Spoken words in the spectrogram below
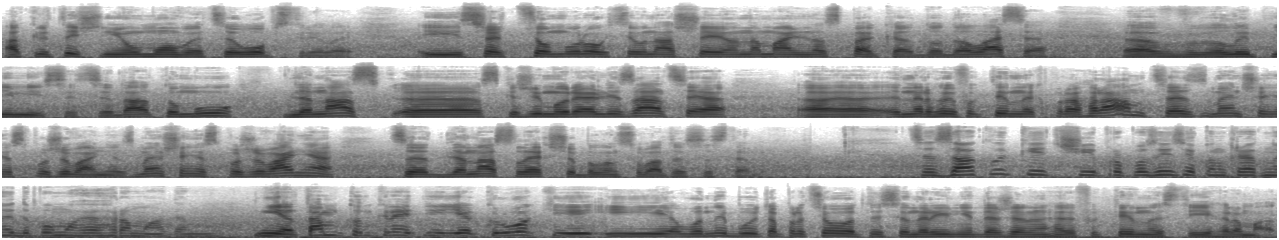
а критичні умови це обстріли. І ще в цьому році у нас ще й аномальна спека додалася е, в липні місяці. Да? Тому для нас, скажімо, реалізація енергоефективних програм це зменшення споживання. Зменшення споживання це для нас легше балансувати систему. Це заклики чи пропозиція конкретної допомоги громадам? Ні, там конкретні є кроки, і вони будуть опрацьовуватися на рівні державної ефективності і громад.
